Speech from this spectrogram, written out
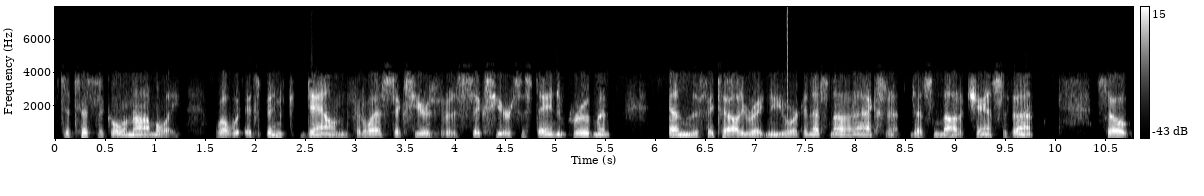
statistical anomaly. Well, it's been down for the last six years, but a six-year sustained improvement in the fatality rate in New York, and that's not an accident. That's not a chance event. So,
